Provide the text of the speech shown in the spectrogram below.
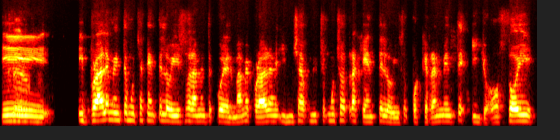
Y, y, probablemente mucha gente lo hizo solamente por el mame, probablemente, y mucha, mucha, mucha otra gente lo hizo porque realmente, y yo soy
